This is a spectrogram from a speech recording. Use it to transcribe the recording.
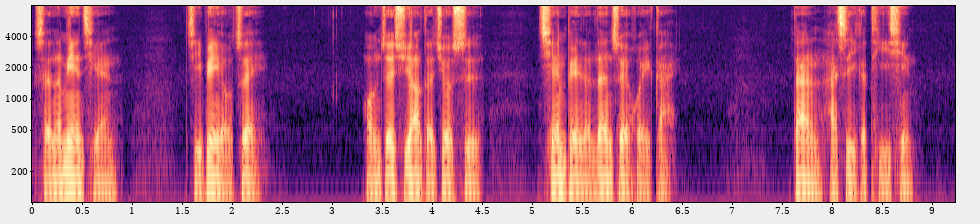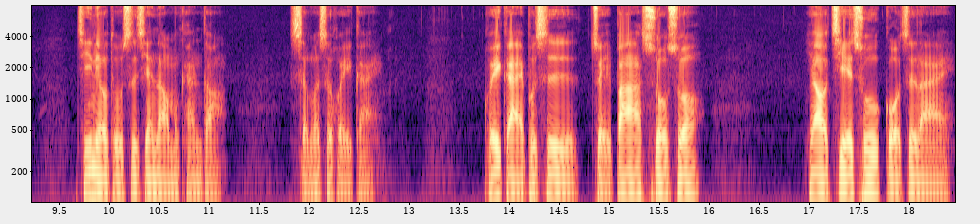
神的面前，即便有罪，我们最需要的就是谦卑的认罪悔改。但还是一个提醒：金牛犊事件让我们看到什么是悔改。悔改不是嘴巴说说，要结出果子来，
